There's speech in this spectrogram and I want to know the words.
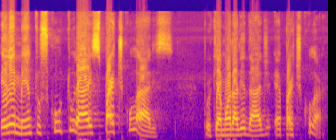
elementos culturais particulares, porque a moralidade é particular.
